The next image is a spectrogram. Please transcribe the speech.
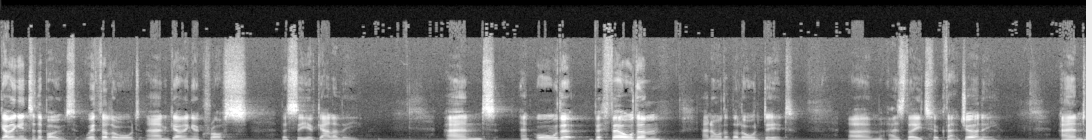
going into the boat with the Lord and going across the Sea of Galilee. And, and all that befell them and all that the Lord did um, as they took that journey. And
